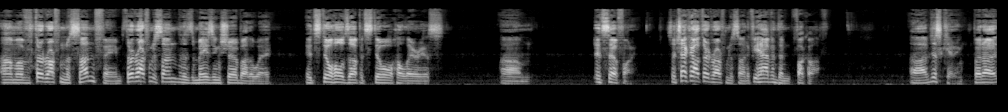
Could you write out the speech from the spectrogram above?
um, of Third Rock from the Sun fame. Third Rock from the Sun is an amazing show, by the way. It still holds up. It's still hilarious. Um, it's so funny. So check out Third Rock from the Sun. If you haven't, then fuck off. Uh, I'm just kidding. But, uh,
